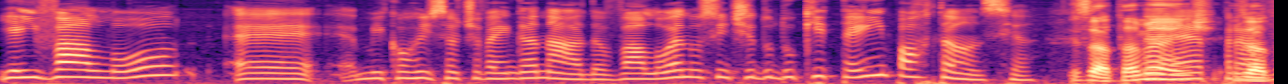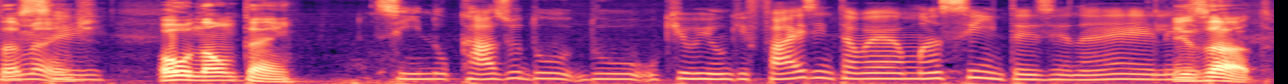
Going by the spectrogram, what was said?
E aí valor, é, me corrija se eu estiver enganada, valor é no sentido do que tem importância. Exatamente, né, exatamente. você. Ou não tem. Sim, no caso do, do o que o Jung faz, então é uma síntese, né? Ele, Exato.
